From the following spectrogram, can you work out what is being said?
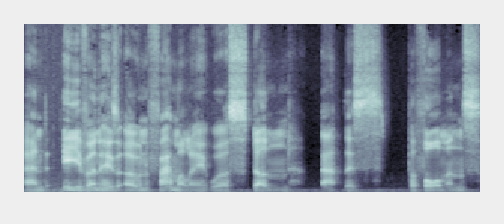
And even his own family were stunned at this performance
